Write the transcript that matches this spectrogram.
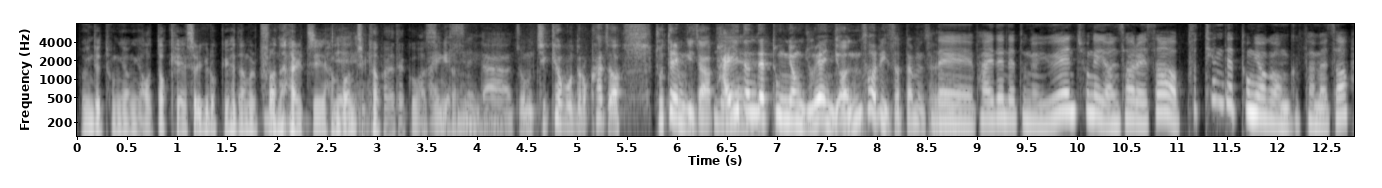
뭐윤 대통령이 어떻게 슬기롭게 회담을 풀어나갈지 한번 예. 지켜봐야 될 것 같습니다. 알겠습니다. 좀 지켜보도록 하죠. 조태임 기자, 네. 바이든 대통령 유엔 연설이 있었다면서요? 네, 바이든 대통령 유엔 총회 연설에서 푸틴 대통령을 언급하면서 예,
